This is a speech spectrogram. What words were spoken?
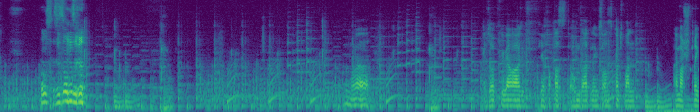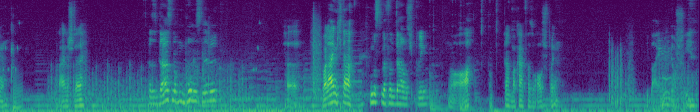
Los, es ist unsere. Die vier verpasst. Da oben sah links aus, als könnte man einmal springen. An eine Stelle. Also da ist noch ein Bonuslevel. Äh, ich wollte eigentlich da. Mussten wir von da aus springen. Oh, ich dachte, man kann einfach so rausspringen. Die beiden Yoshi.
